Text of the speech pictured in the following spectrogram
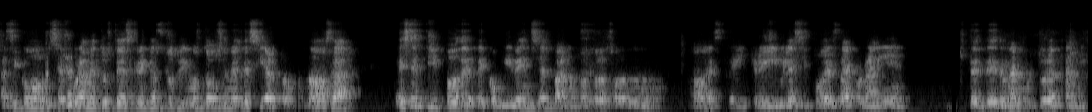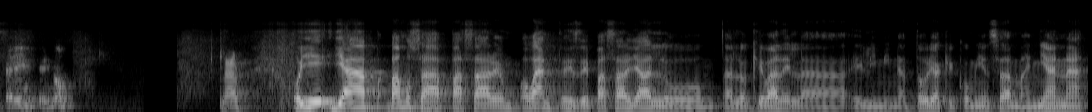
Así como seguramente ustedes creen que nosotros vivimos todos en el desierto, ¿no? O sea, ese tipo de, de convivencias para nosotros son, ¿no? Este, increíbles y poder estar con alguien de, de una cultura tan diferente, ¿no? Claro. Oye, ya vamos a pasar, o antes de pasar ya a lo, a lo que va de la eliminatoria que comienza mañana,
